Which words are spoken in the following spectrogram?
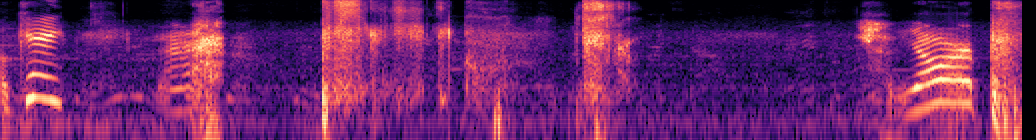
Okay. Yarp!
